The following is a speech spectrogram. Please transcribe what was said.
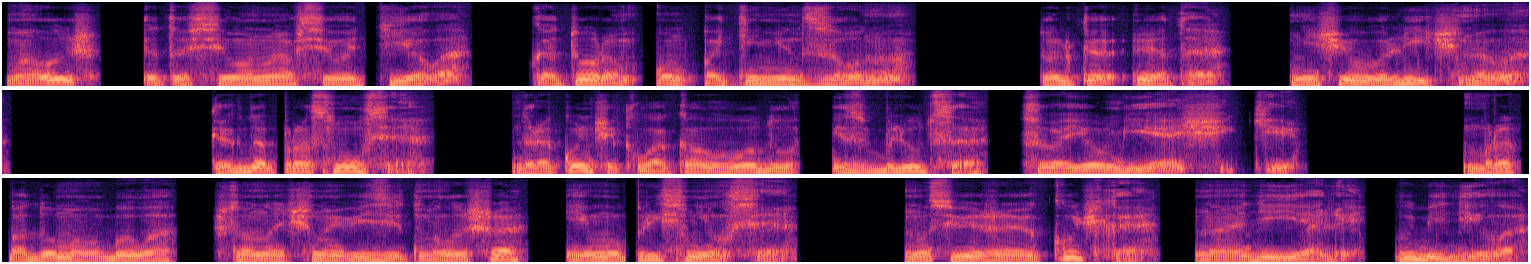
Малыш — это всего-навсего тело, в котором он покинет зону. Только это, ничего личного. Когда проснулся, дракончик лакал воду из блюдца в своем ящике. Мрак подумал было, что ночной визит малыша ему приснился. Но свежая кучка на одеяле убедила,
